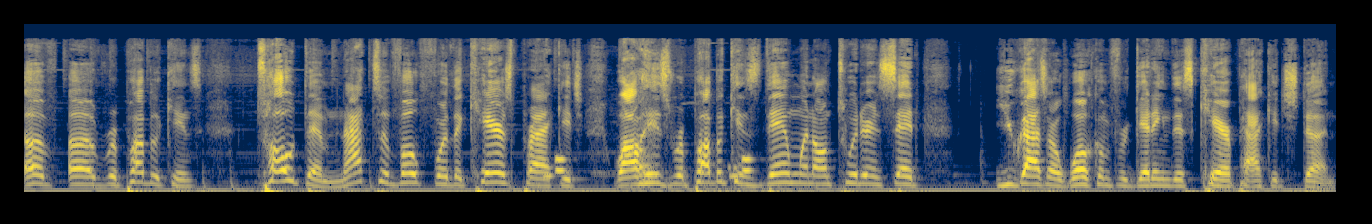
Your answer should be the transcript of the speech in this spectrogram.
of uh, Republicans told them not to vote for the CARES package while his Republicans then went on Twitter and said, you guys are welcome for getting this care package done.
